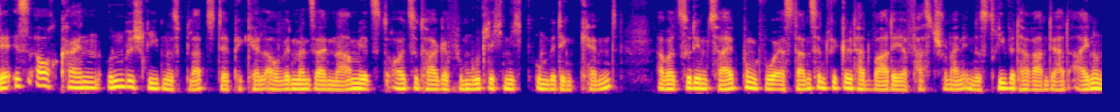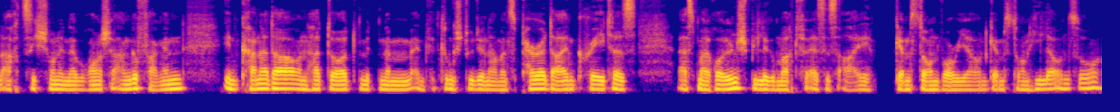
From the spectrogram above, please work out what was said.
Der ist auch kein unbeschriebenes Blatt, der Piquel, auch wenn man seinen Namen jetzt heutzutage vermutlich nicht unbedingt kennt. Aber zu dem Zeitpunkt, wo er Stunts entwickelt hat, war der ja fast schon ein Industrieveteran. Der hat 81 schon in der Branche angefangen in Kanada und hat dort mit einem Entwicklungsstudio namens Paradigm Creators erstmal Rollenspiele gemacht für SSI. Gemstone Warrior und Gemstone Healer und so.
